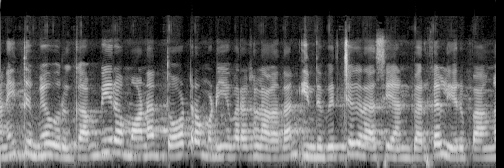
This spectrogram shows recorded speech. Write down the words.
அனைத்துமே ஒரு கம்பீரமான தோற்றமுடையவர்களாக தான் இந்த விருச்சக ராசி அன்பர்கள் இருப்பாங்க.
